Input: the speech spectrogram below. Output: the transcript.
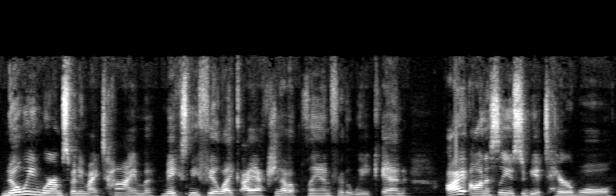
knowing where I'm spending my time makes me feel like I actually have a plan for the week. And I honestly used to be a terrible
